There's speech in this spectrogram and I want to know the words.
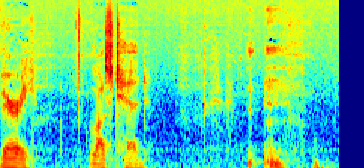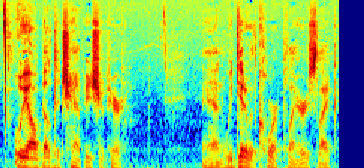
very lost head. we all built a championship here. And we did it with core players like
